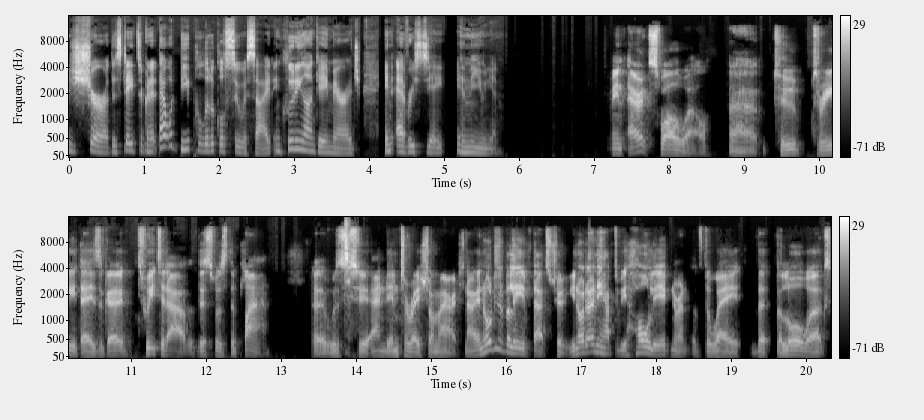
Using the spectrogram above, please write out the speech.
sure, the states are going to, that would be political suicide, including on gay marriage in every state in the union. I mean, Eric Swalwell, uh, two, three days ago, tweeted out that this was the plan uh, was to end interracial marriage. Now, in order to believe that's true, you not only have to be wholly ignorant of the way that the law works,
